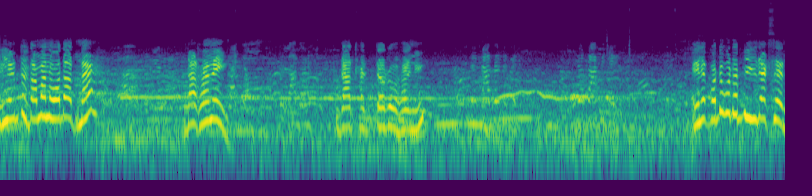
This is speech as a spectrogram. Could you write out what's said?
এগুলো তো তামান ও দাঁত না? দাঁত হয় নেই? দাঁত একটারও হয়নি। এগুলো কত কত পিস রাখছেন?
